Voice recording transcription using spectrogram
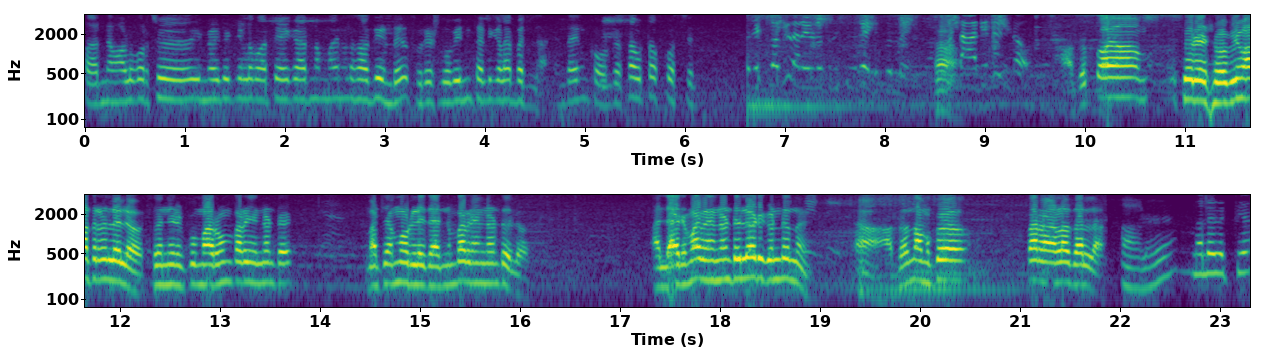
കാരണം ആൾ കുറച്ച് ഇമേജ് ഒക്കെ ഉള്ള പാർട്ടി ആയ കാരണം അതിനുള്ള സാധ്യതയുണ്ട്. സുരേഷ് ഗോപിനെ തള്ളിക്കളയാൻ പറ്റില്ല. എന്തായാലും Congress out of question Suresh Gopi പറയുന്നു തൃശ്ശൂർ എടുക്കുന്നേ? സാധ്യത ഉണ്ടോ അതിപ്പോ സുരേഷ് ഗോപി മാത്രല്ലല്ലോ സുനിൽ കുമാറും പറയുന്നുണ്ട്. മറ്റേ മുരളീധരനും പറയുന്നുണ്ടല്ലോ. എല്ലാരും പറയുന്നുണ്ടല്ലോ എടുക്കണ്ടെന്ന് ആ അത് നമുക്ക് പറയാനുള്ളതല്ല. ആൾ നല്ല വ്യക്തിയാ.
